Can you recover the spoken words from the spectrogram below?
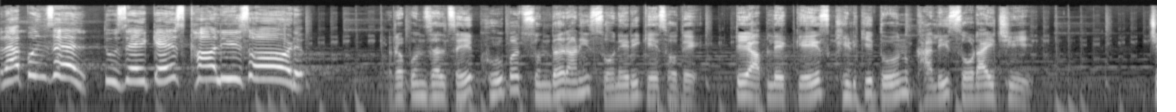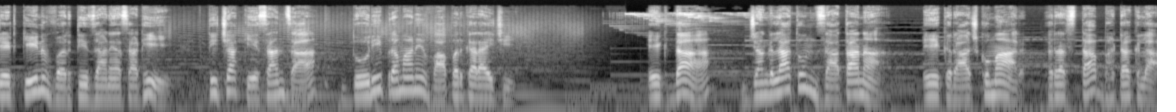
रॅपुंझेल तुझे केस खाली सोड. रपुंझलचे खूपच सुंदर आणि सोनेरी केस होते. ते आपले केस खिडकीतून खाली सोडायची. चेटकीन वरती जाण्यासाठी तिच्या केसांचा दोरीप्रमाणे वापर करायची. एकदा जंगलातून जाताना एक राजकुमार रस्ता भटकला.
